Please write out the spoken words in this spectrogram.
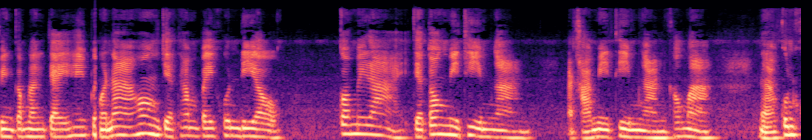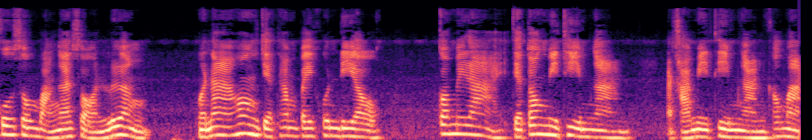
เป็นกำลังใจให้หัวหน้าห้องจะทำไปคนเดียว ก็ไม่ได้จะต้องมีทีมงาน นะคะ มีทีมงานเข้ามานะคุณครูสมหวังสอนเรื่อง หัวหน้าห้องจะทำไปคนเดียวก็ไม่ได้ จะต้องมีทีมงานนะคะ มีทีมงานเข้ามา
